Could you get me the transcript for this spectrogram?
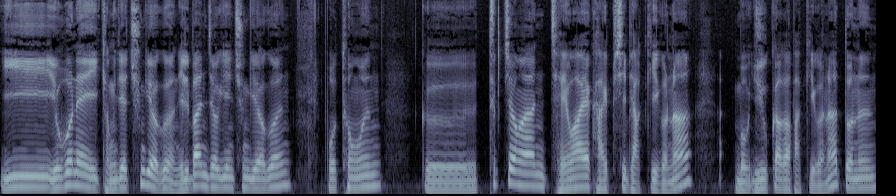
이 요번에 이 경제 충격은 일반적인 충격은 보통은 그 특정한 재화의 값이 바뀌거나 뭐 유가가 바뀌거나 또는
